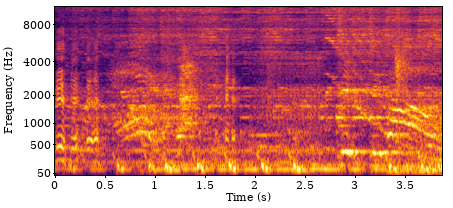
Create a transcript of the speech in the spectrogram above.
Oh.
